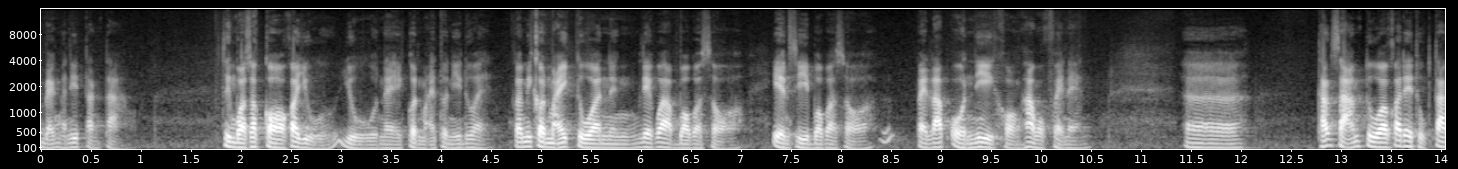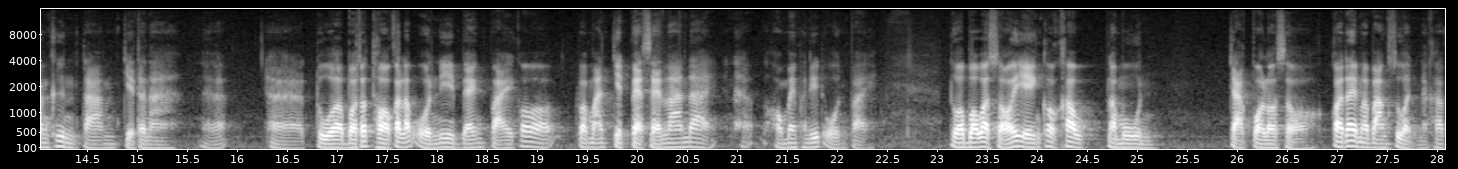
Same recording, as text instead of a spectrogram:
แบงก์พาณิชย์ต่างๆ ซึ่งบสกก็อยู่อยู่ในกฎหมายตัวนี้ด้วย ก็มีกฎหมายอีกตัวหนึ่งเรียกว่าบปส ANC บปสไปรับโอนหนี้ของ 56 ไฟแนนซ์ ทั้ง 3 ตัวก็ได้ถูกตั้งขึ้นตามเจตนานะครับตัวบสทก็รับโอนนี้แบงก์ไปก็ประมาณ 7-8 แสนล้านได้นะของแบงก์พาณิชย์โอนไป ตัวบวสเองก็เข้าประมูลจากปลสก็ได้มาบางส่วนนะครับ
